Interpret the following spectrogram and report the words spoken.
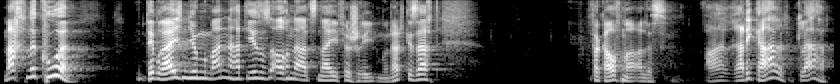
Mach eine Kur. Dem reichen jungen Mann hat Jesus auch eine Arznei verschrieben und hat gesagt, verkauf mal alles. War radikal, klar.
